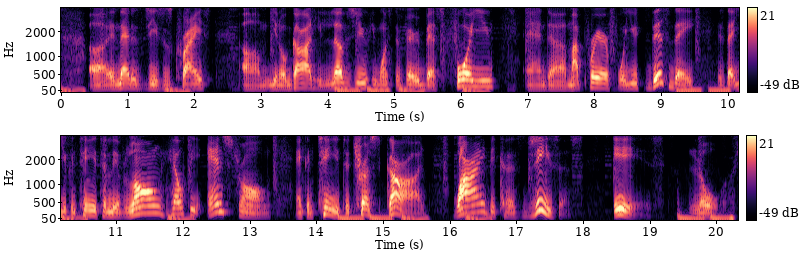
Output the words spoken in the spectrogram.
uh, and that is Jesus Christ. Um, you know, God, He loves you. He wants the very best for you. And uh, my prayer for you this day is that you continue to live long, healthy, and strong and continue to trust God. Why? Because Jesus is Lord.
